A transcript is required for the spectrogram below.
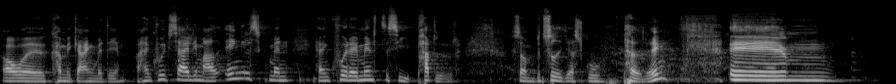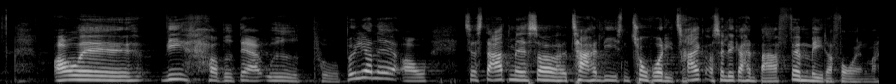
og øh, komme i gang med det. Og han kunne ikke særlig meget engelsk, men han kunne da i mindste sige paddle, som betød, at jeg skulle padle. Ikke? Øh, og øh, vi hoppede derud på bølgerne, og til at starte med, så tager han lige sådan to hurtige træk, og så ligger han bare 5 meter foran mig.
